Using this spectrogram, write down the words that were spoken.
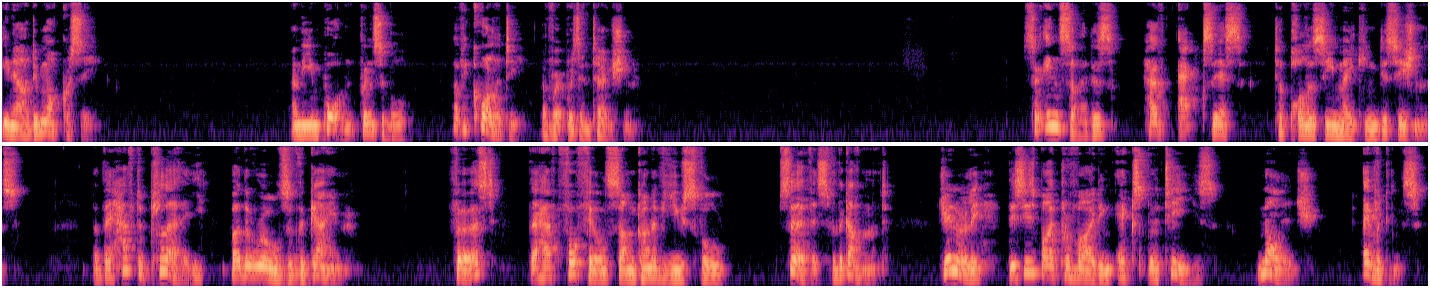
in our democracy and the important principle of equality of representation. So, insiders have access to policy making decisions, but they have to play by the rules of the game. First, they have to fulfil some kind of useful service for the government. Generally, this is by providing expertise, knowledge, evidence,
